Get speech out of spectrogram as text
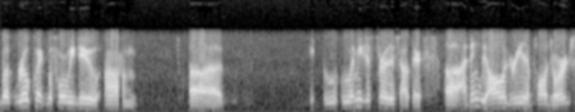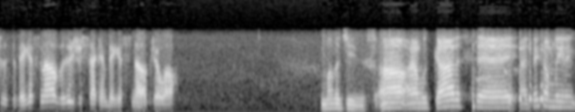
but real quick before we do, um, uh, let me just throw this out there. Uh, I think we all agree that Paul George is the biggest snub. Who's your second biggest snub, Joel? Mother Jesus. Uh, I was gotta say, I think I'm leaning.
